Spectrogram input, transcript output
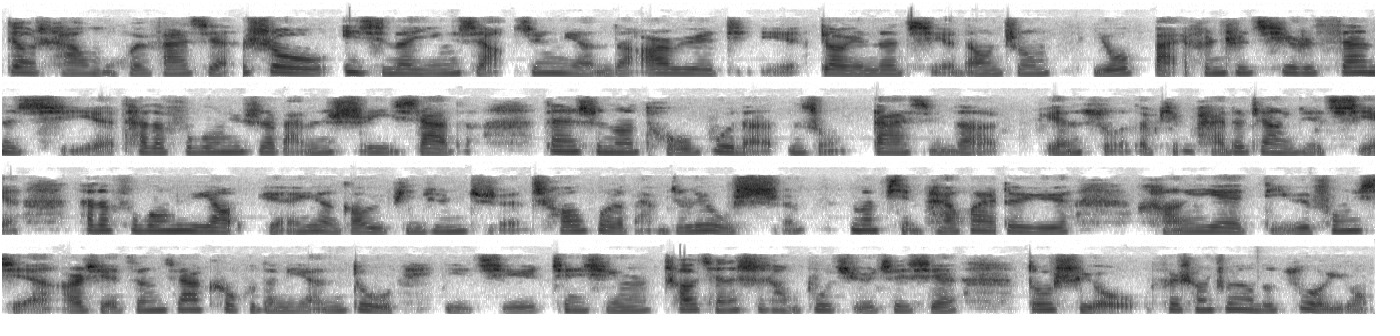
调查，我们会发现，受疫情的影响，今年的二月底调研的企业当中，有百分之七十三的企业，它的复工率是在百分之十以下的。但是呢，头部的那种大型的连锁的品牌的这样一些企业，它的复工率要远远高于平均值，超过了百分之六十。那么品牌化对于行业抵御风险，而且增加客户的粘度，以及进行超前的市场布局，这些都是有非常重要的作用。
